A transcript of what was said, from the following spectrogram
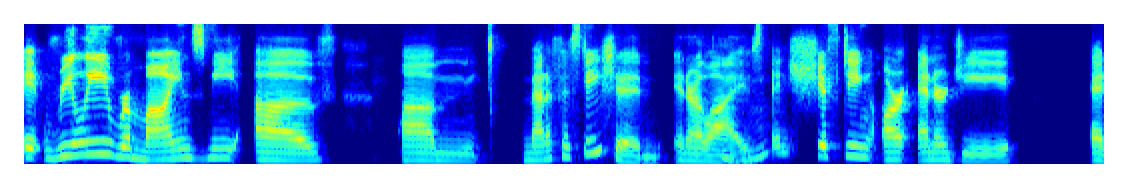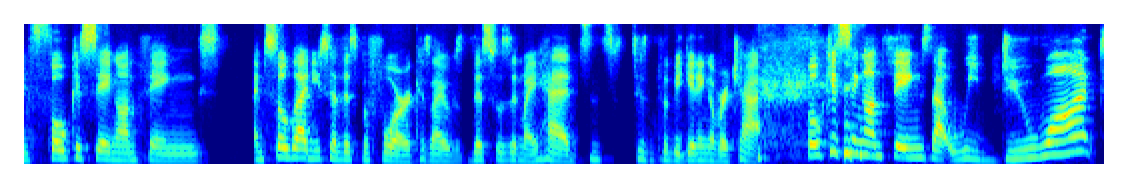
it really reminds me of um, manifestation in our lives mm-hmm. and shifting our energy and focusing on things I'm so glad you said this before because I was this was in my head since, since the beginning of our chat. Focusing on things that we do want,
